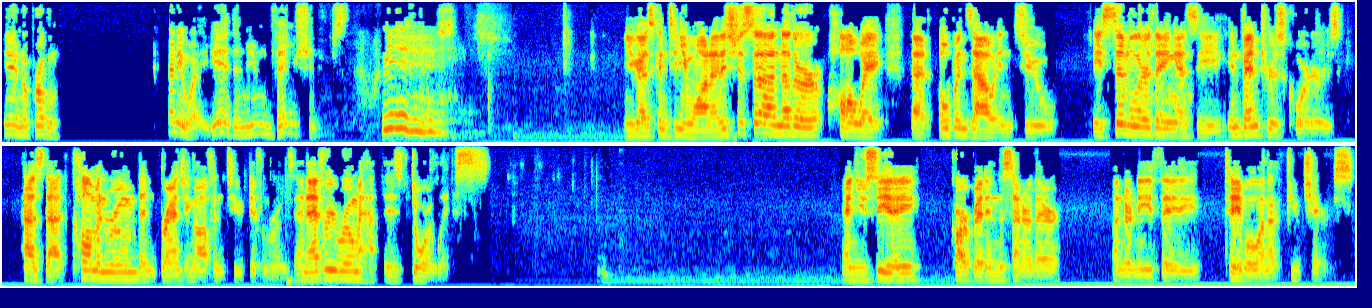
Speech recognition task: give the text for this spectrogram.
Yeah, no problem. Anyway, yeah, the new inventions. you guys continue on, and it's just another hallway that opens out into a similar thing as the inventor's quarters. Has that common room, then branching off into different rooms, and every room ha- is doorless. And you see a carpet in the center there, underneath a table and a few chairs.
